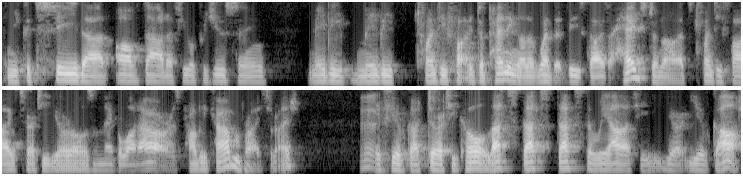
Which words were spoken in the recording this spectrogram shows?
And you could see that of that if you were producing maybe maybe 25 depending on whether these guys are hedged or not it's 25 30 euros a megawatt hour is probably carbon price right yeah. if you've got dirty coal that's that's that's the reality you're, you've got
